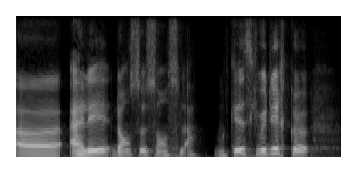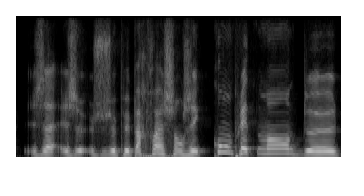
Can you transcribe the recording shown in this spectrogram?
euh, aller dans ce sens-là. Okay ce qui veut dire que je, je, je, peux parfois changer complètement de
